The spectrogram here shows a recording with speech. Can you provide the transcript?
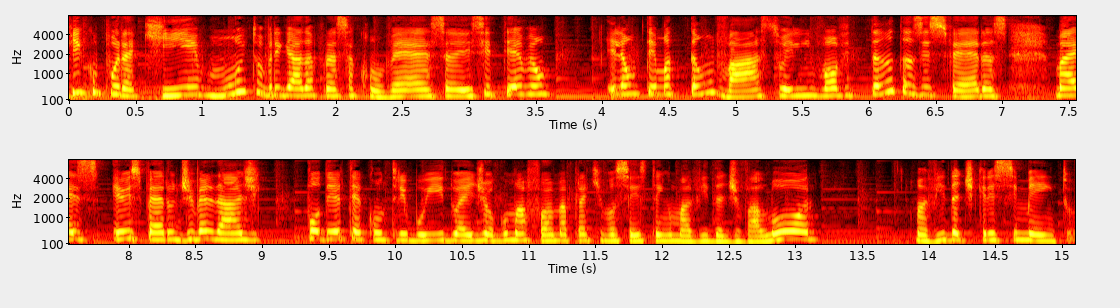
fico por aqui. Muito obrigada por essa conversa. Esse tema é um ele é um tema tão vasto, ele envolve tantas esferas, mas eu espero de verdade poder ter contribuído aí de alguma forma para que vocês tenham uma vida de valor, uma vida de crescimento.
